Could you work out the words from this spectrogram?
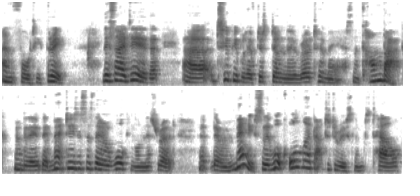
and 43. This idea that uh, two people have just done the road to Emmaus and come back. Remember, they, they met Jesus as they were walking on this road. Uh, they're amazed. So they walk all the way back to Jerusalem to tell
